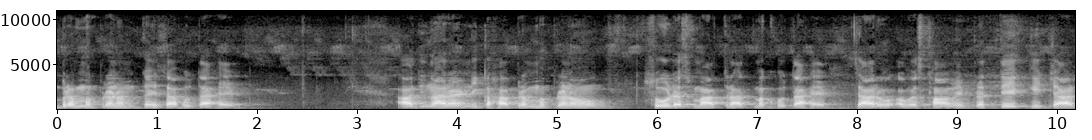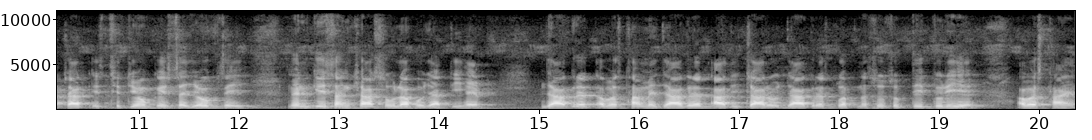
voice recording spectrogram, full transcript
ब्रह्म प्रणव कैसा होता है? आदि नारायण ने कहा ब्रह्म प्रणव षोडश मात्रात्मक होता है। चारों अवस्थाओं में प्रत्येक की चार चार स्थितियों के सहयोग से इनकी संख्या सोलह हो जाती है। जागृत अवस्था में जागृत आदि चारों जागृत स्वप्न सुसुप्ति तुरीय अवस्थाएँ।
